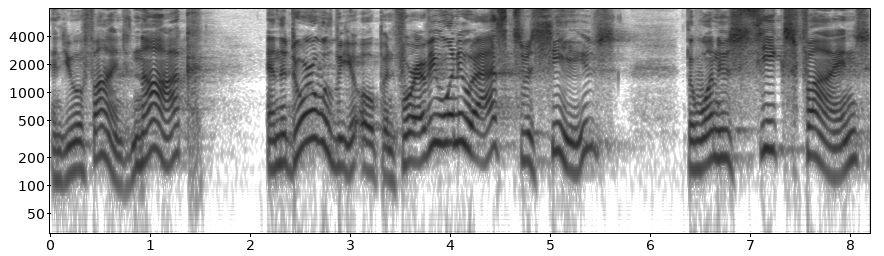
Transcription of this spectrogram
and you will find. Knock, and the door will be open. For everyone who asks receives, the one who seeks finds,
